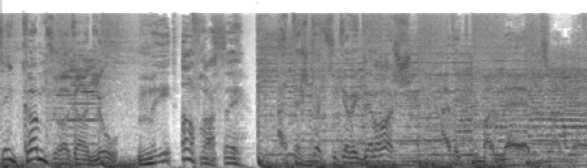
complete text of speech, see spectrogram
C'est comme du rock anglo, mais en français. Attache-toi dessus qu'avec la broche, avec une bonne lettre.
